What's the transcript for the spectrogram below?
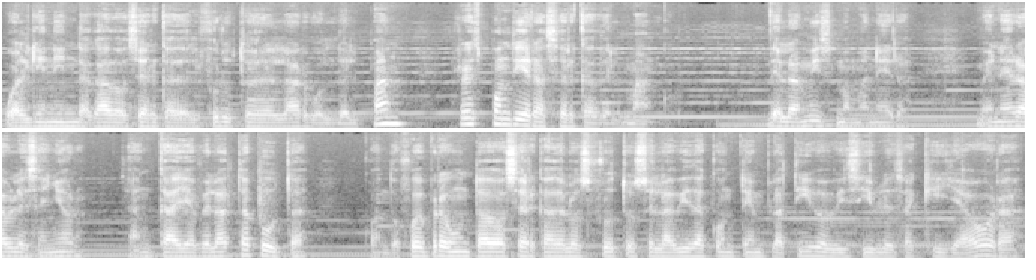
o alguien indagado acerca del fruto del árbol del pan respondiera acerca del mango. De la misma manera, venerable señor Sankaya Velataputa, cuando fue preguntado acerca de los frutos de la vida contemplativa visibles aquí y ahora,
